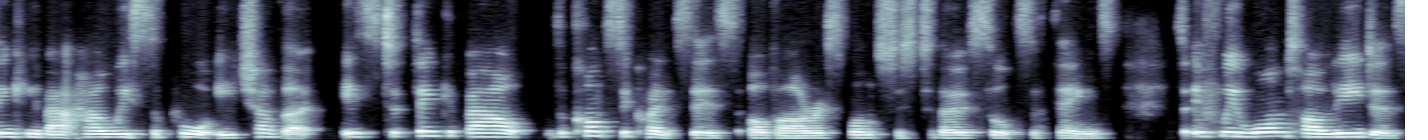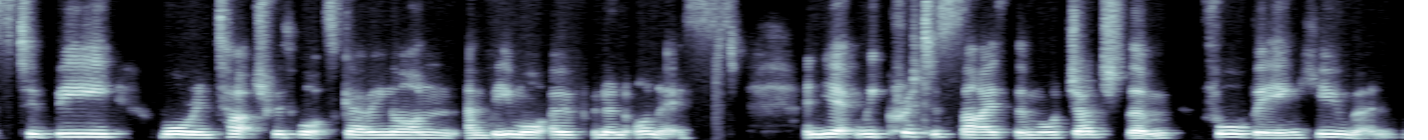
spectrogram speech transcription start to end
thinking about how we support each other is to think about the consequences of our responses to those sorts of things. So, if we want our leaders to be more in touch with what's going on and be more open and honest, and yet we criticize them or judge them for being human,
